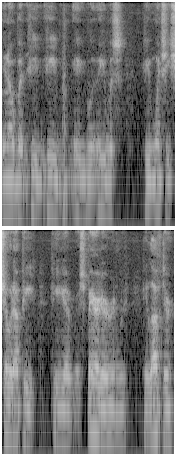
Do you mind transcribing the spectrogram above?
You know, but he he he he was he when she showed up, he he uh, spared her and he loved her,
